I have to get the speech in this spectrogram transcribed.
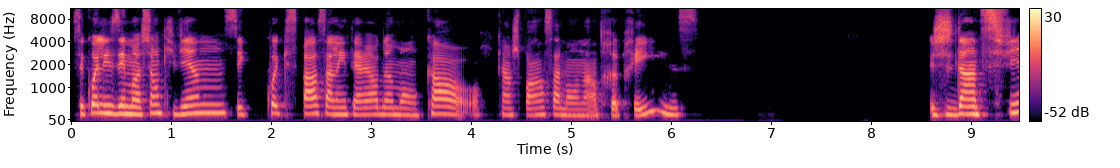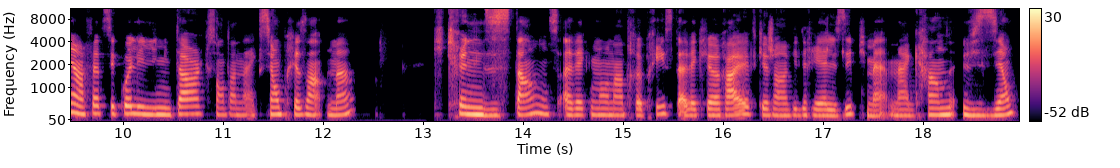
C'est quoi les émotions qui viennent? C'est quoi qui se passe à l'intérieur de mon corps quand je pense à mon entreprise? j'identifie en fait c'est quoi les limiteurs qui sont en action présentement, qui créent une distance avec mon entreprise, avec le rêve que j'ai envie de réaliser, puis ma, grande vision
